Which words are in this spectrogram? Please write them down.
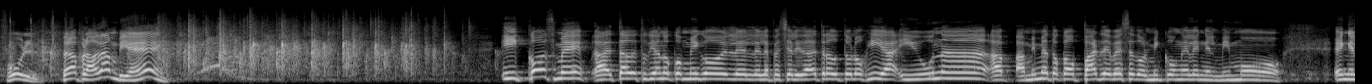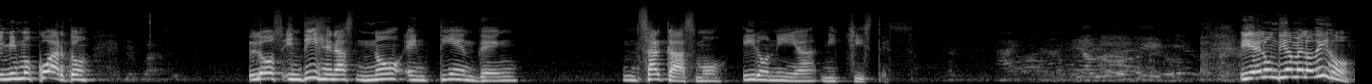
full. Pero aplaudan bien. Y Cosme ha estado estudiando conmigo la especialidad de traductología y una, a, mí me ha tocado un par de veces dormir con él en el mismo, en el mismo cuarto. Los indígenas no entienden sarcasmo, ironía ni chistes. Y él un día me lo dijo,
